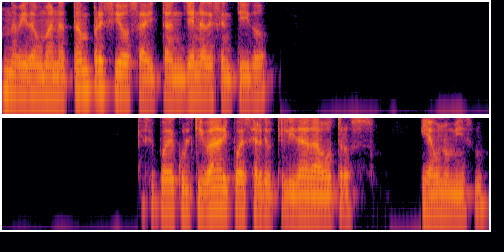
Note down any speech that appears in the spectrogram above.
Una vida humana tan preciosa y tan llena de sentido que se puede cultivar y puede ser de utilidad a otros y a uno mismo.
